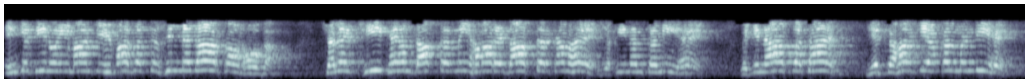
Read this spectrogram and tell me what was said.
ان کے دین و ایمان کی حفاظت کا ذمہ دار کون ہوگا؟ چلیں ٹھیک ہے، ہم ڈاکٹر نہیں، ہمارے ڈاکٹر کم ہیں، یقیناً کمی ہے، لیکن آپ بتائیں، یہ کہاں کی عقل مندی ہے؟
